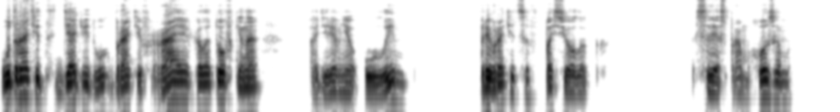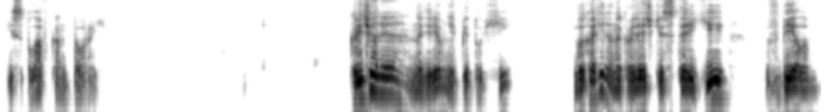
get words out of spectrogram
утратит дядю и двух братьев Рая Колотовкина, а деревня Улым превратится в поселок с леспромхозом и сплавконторой. Кричали на деревне петухи, выходили на крылечки старики в белом,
